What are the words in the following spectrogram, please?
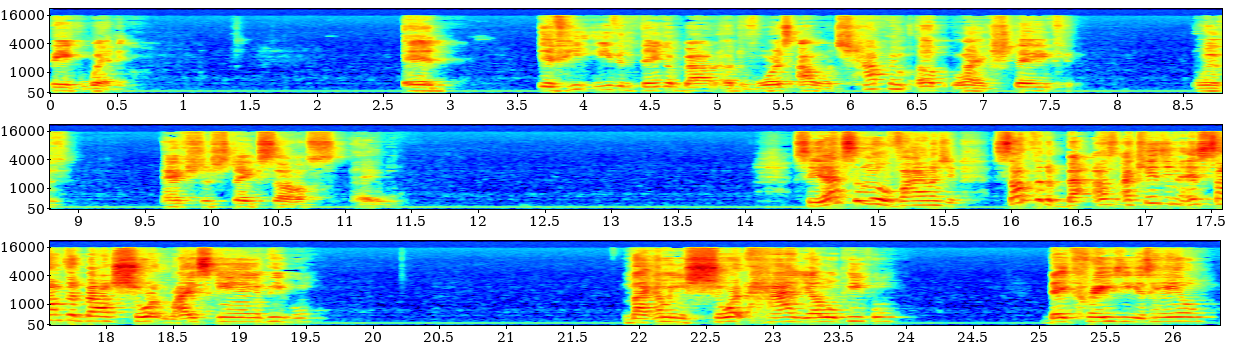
big wedding. And if he even think about a divorce, I will chop him up like steak with extra steak sauce. Hey. See, that's some little violence. Something about I kid you, it's something about short, light skinned people. Like, I mean, short, high yellow people. They crazy as hell.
